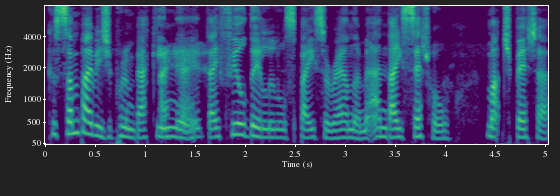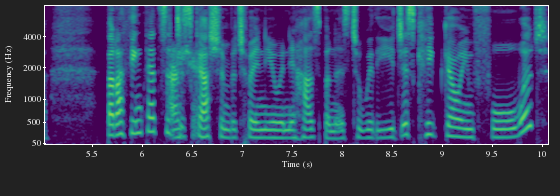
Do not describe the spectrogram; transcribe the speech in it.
Because some babies, you put them back in Okay. there, they feel their little space around them, and they settle much better. But I think that's a Okay. discussion between you and your husband as to whether you just keep going forward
